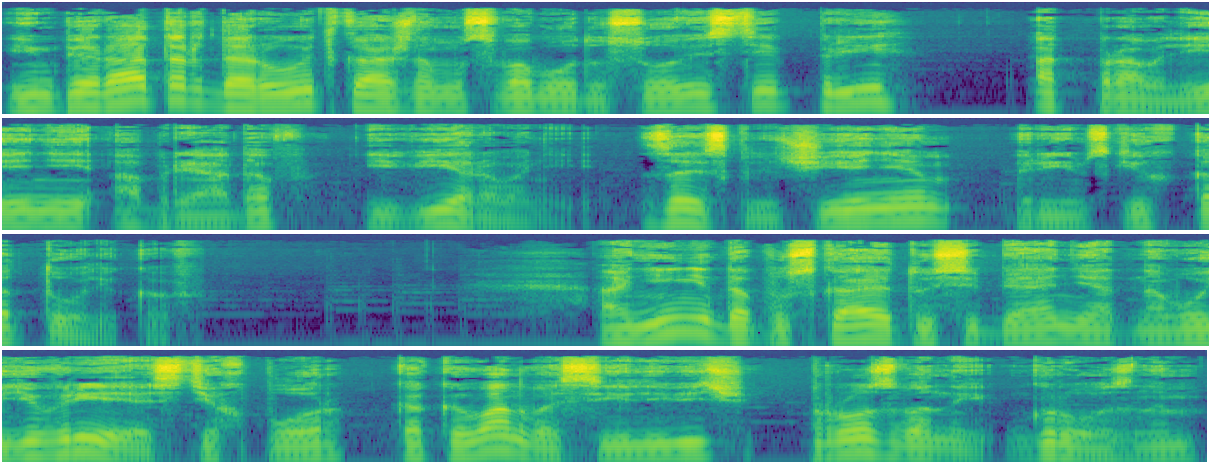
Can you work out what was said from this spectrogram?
Император дарует каждому свободу совести при отправлении обрядов и верований, за исключением римских католиков. Они не допускают у себя ни одного еврея с тех пор, как Иван Васильевич, прозванный Грозным,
